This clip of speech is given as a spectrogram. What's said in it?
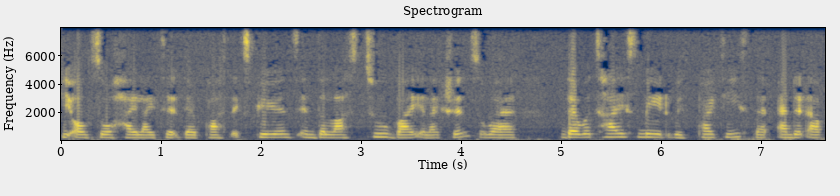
He also highlighted their past experience in the last two by-elections where there were ties made with parties that ended up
